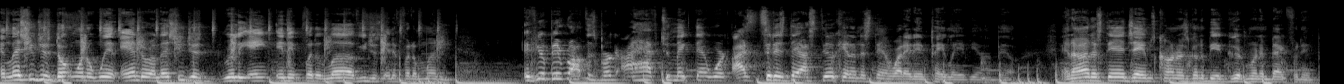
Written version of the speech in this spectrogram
Unless you just don't want to win, and or unless you just really ain't in it for the love, you just in it for the money. If you're Ben Roethlisberger, I have to make that work. I to this day I still can't understand why they didn't pay Le'Veon Bell. And I understand James Conner is going to be a good running back for them,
